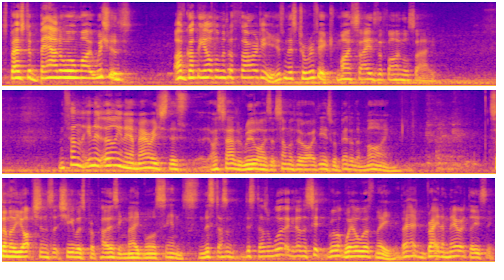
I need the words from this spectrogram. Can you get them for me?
supposed to bow to all my wishes. I've got the ultimate authority. Isn't this terrific? My say is the final say. And suddenly, in, early in our marriage, I started to realise that some of her ideas were better than mine. Some of the options that she was proposing made more sense. And this doesn't, this doesn't work. It doesn't sit well with me. They had greater merit, these things.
